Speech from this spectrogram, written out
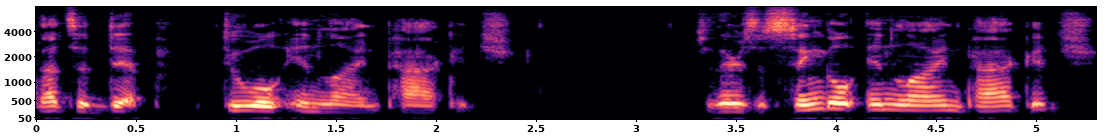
that's a DIP, dual inline package. So there's a single inline package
